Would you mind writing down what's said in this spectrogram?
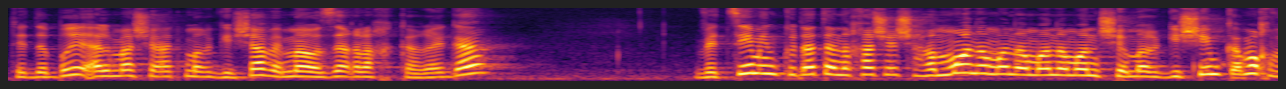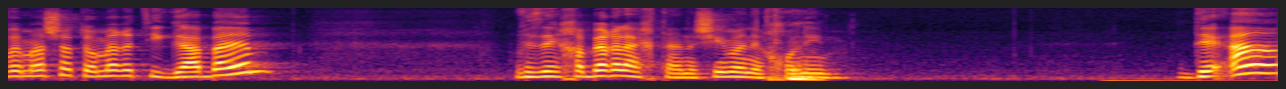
תדברי על מה שאת מרגישה ומה עוזר לך כרגע וצאי מנקודת הנחה שיש המון המון המון המון שמרגישים כמוך ומה שאת אומרת ייגע בהם וזה יחבר אלייך את האנשים הנכונים. דעה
